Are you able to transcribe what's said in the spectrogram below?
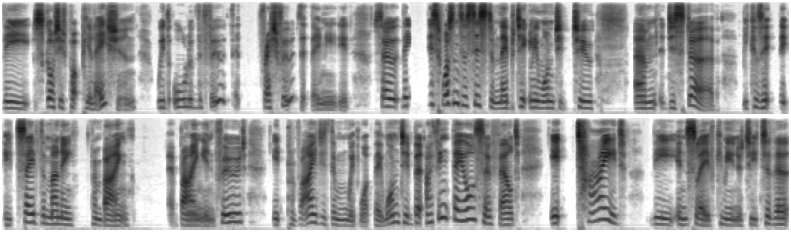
the Scottish population with all of the food, that, fresh food that they needed. So they, this wasn't a system they particularly wanted to um, disturb because it, it, it, saved them money from buying buying in food. It provided them with what they wanted, but I think they also felt it tied the enslaved community to the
